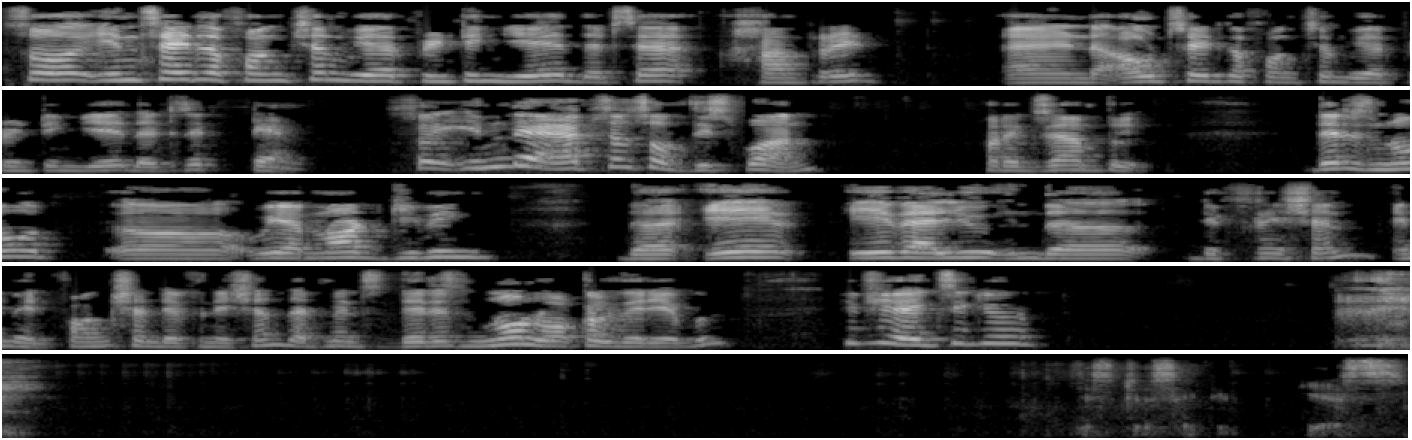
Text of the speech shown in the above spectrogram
So inside the function we are printing a that's a 100 and outside the function we are printing a that is a 10 so in the absence of this one for example there is no uh, we are not giving the a a value in the definition i mean function definition. That means there is no local variable. If you execute just a second yes.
